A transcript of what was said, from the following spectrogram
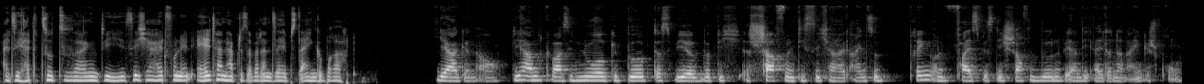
Also ihr hattet sozusagen die Sicherheit von den Eltern, habt es aber dann selbst eingebracht. Ja, genau. Die haben quasi nur gebürgt, dass wir wirklich es schaffen, die Sicherheit einzubringen. Und falls wir es nicht schaffen würden, wären die Eltern dann eingesprungen.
